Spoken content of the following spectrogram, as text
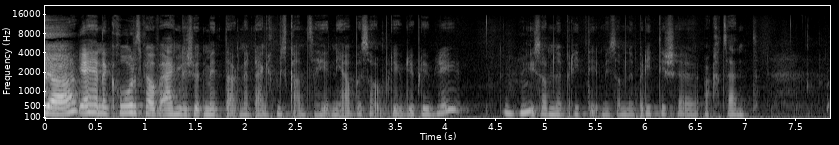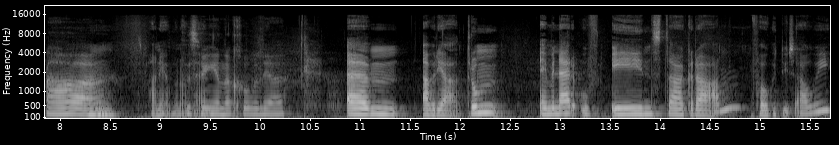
Ja. Ja, ich habe einen Kurs auf Englisch heute Mittag. Dann denke ich, mein ganzes Hirn aber so blablabla. Mhm. In, so einem so einem britischen Akzent. Ah, Hm, das fand ich aber noch das finde ich noch cool, ja. Ähm, aber ja, darum haben wir dann auf Instagram, folgt uns alle,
